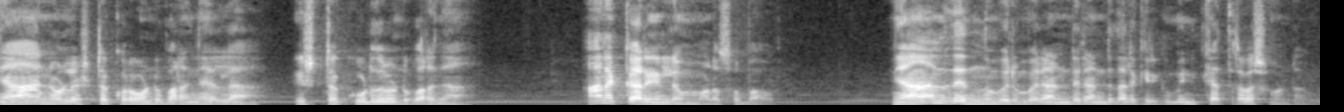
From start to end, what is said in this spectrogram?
ഞാൻ എന്നോട് ഇഷ്ടക്കുറവുകൊണ്ട് പറഞ്ഞല്ല ഇഷ്ടക്കൂടുതൽ കൊണ്ട് പറഞ്ഞാ. അനക്കറിയില്ല ഉമ്മയുടെ സ്വഭാവം. ഞാനത് എന്നും വരുമ്പോൾ രണ്ട് രണ്ട് തലക്കിരിക്കുമ്പോൾ എനിക്ക് അത്ര വിഷമമുണ്ടാകും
